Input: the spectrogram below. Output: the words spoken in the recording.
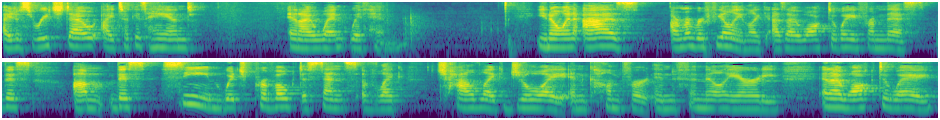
I just reached out, I took his hand, and I went with him. You know, and as I remember feeling like as I walked away from this, this um, this scene which provoked a sense of like childlike joy and comfort and familiarity. And I walked away,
